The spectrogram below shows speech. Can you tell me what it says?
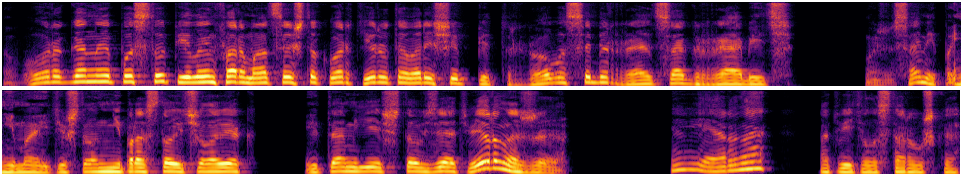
в органы поступила информация, что квартиру товарища Петрова собираются ограбить. Вы же сами понимаете, что он непростой человек, и там есть что взять, верно же?» «Верно», — ответила старушка.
